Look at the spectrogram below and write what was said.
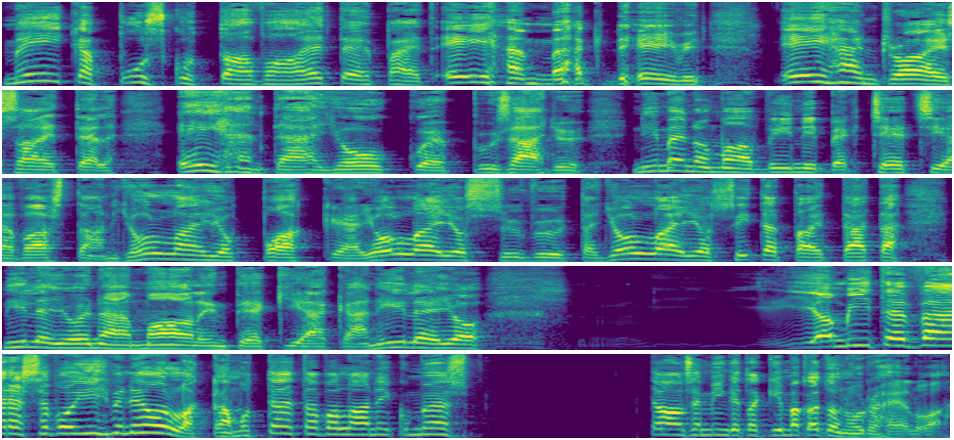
meikä puskuttaa vaan eteenpäin, että eihän McDavid, eihän Drysaitel, eihän tämä joukkue pysähdy nimenomaan Winnipeg Jetsiä vastaan, jolla ei ole pakkeja, jolla ei ole syvyyttä, jolla ei ole sitä tai tätä, niillä ei ole enää maalintekijääkään, niillä ei ole ja miten väärässä voi ihminen ollakaan, mutta tämä tavallaan niin kuin myös, tämä on se, minkä takia mä katon urheilua.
